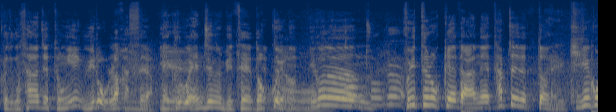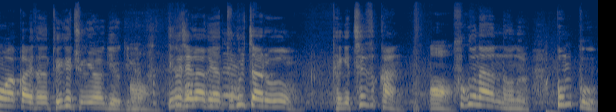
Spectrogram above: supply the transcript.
그리고 산화제통이 위로 올라갔어요. 예, 예. 그리고 엔진을 밑에 넣었고요. 어, 이거는 저게- V2 로켓 안에 탑재됐던 기계공학과에서는 되게 중요하게 여기는 어. 이거 제가 그냥 두 글자로 되게 친숙한 어. 푸근한 언어로 뽐뿌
